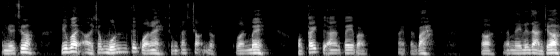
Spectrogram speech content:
nhớ chưa? Như vậy, ở trong bốn kết quả này, chúng ta chọn được đáp án B khoảng cách từ A đến P bằng 2 phần 3 rồi các em thấy đơn giản chưa?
